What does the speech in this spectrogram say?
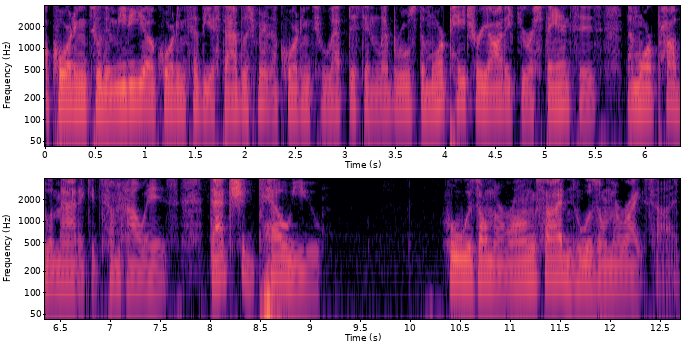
According to the media, according to the establishment, according to leftists and liberals, the more patriotic your stance is, the more problematic it somehow is. That should tell you who was on the wrong side and who was on the right side.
